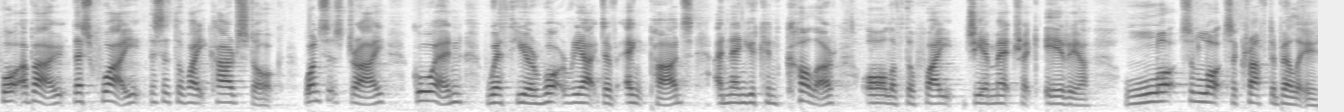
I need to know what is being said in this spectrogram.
what about this white? This is the white cardstock. Once it's dry, go in with your water reactive ink pads and then you can colour all of the white geometric area. Lots and lots of craftability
